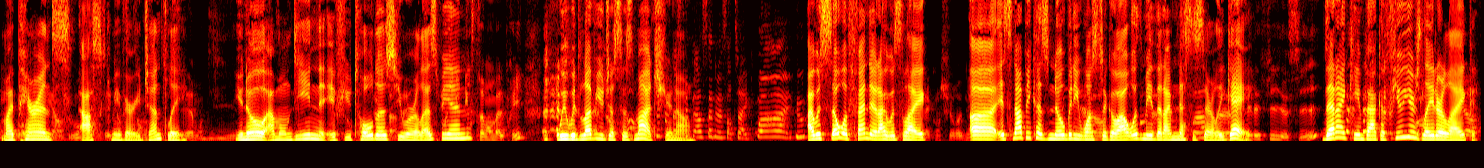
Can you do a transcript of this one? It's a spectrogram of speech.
My parents asked me very gently, You know, Amandine, if you told us you were a lesbian, we would love you just as much, you know. I was so offended. I was like, uh, it's not because nobody wants to go out with me that I'm necessarily gay. Then I came back a few years later, like,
